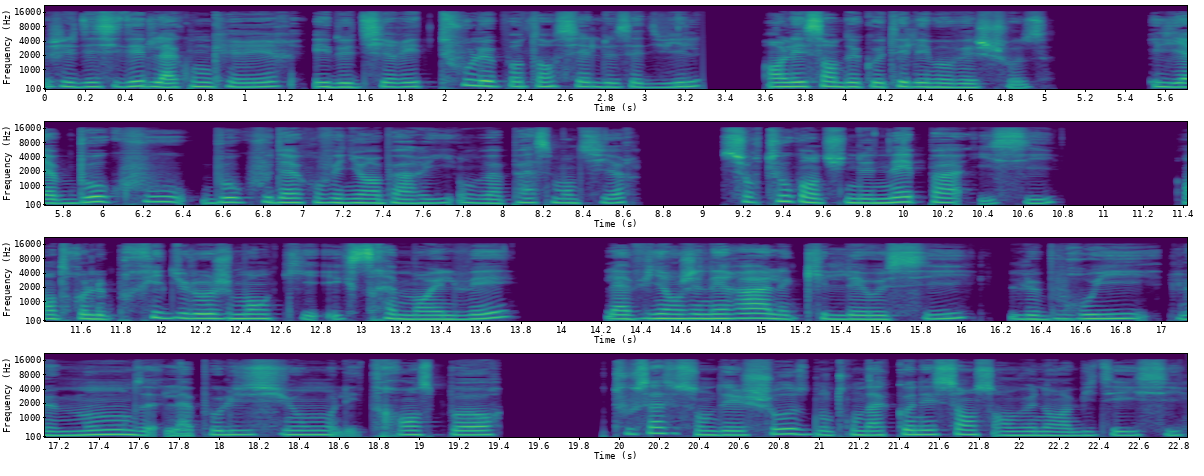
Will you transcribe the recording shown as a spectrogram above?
j'ai décidé de la conquérir et de tirer tout le potentiel de cette ville en laissant de côté les mauvaises choses. Il y a beaucoup, beaucoup d'inconvénients à Paris, on ne va pas se mentir, surtout quand tu ne nais pas ici. Entre le prix du logement qui est extrêmement élevé, la vie en général qui l'est aussi, le bruit, le monde, la pollution, les transports, tout ça ce sont des choses dont on a connaissance en venant habiter ici.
